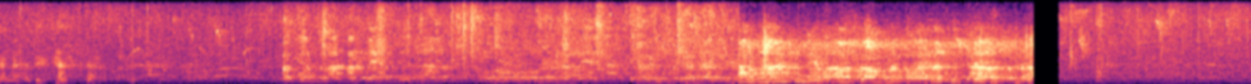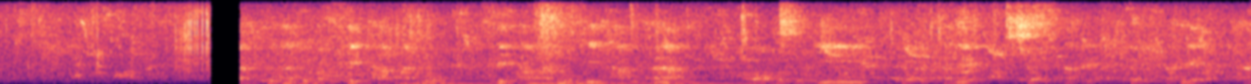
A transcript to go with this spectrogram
คณะด้วยค่ะ เอามันเดี๋ยวเอากลองมาถวายพระคุณเจ้าสำหรับทุกท่านทุกคนติดทางพัทุติดทางพัทุที่ทางพลังขอผลบุญนี้จงสำเร็จจงสำเร็จจงสำเร็จอา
